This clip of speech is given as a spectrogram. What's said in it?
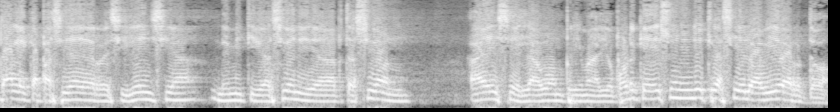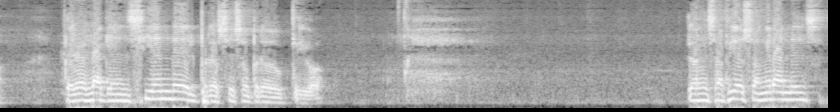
darle capacidad de resiliencia, de mitigación y de adaptación a ese eslabón primario, porque es una industria a cielo abierto, pero es la que enciende el proceso productivo. Los desafíos son grandes,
